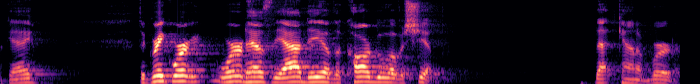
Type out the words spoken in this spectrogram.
Okay? The Greek word, has the idea of the cargo of a ship, that kind of burden.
